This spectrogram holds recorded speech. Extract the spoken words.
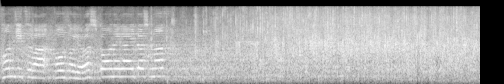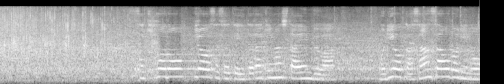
本日はどうぞよろしくお願いいたしますど披露させていただきました。演舞は盛岡三叉踊りの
